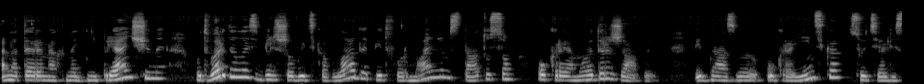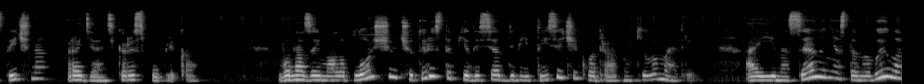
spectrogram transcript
а на теренах Надніпрянщини утвердилась більшовицька влада під формальним статусом окремої держави під назвою Українська Соціалістична Радянська Республіка. Вона займала площу 452 тисячі квадратних кілометрів, а її населення становило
